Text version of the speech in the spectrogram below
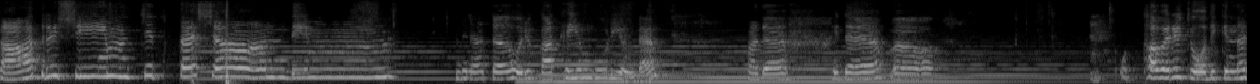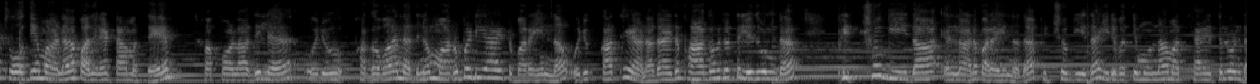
താദൃശീം ചിത്തശാന്തിം. ഇതിനകത്ത് ഒരു കഥയും കൂടിയുണ്ട്. അത് ഇത് ഉദ്ധവര് ചോദിക്കുന്ന ചോദ്യമാണ് പതിനെട്ടാമത്തെ. അപ്പോൾ അതിൽ ഒരു ഭഗവാൻ അതിന് മറുപടിയായിട്ട് പറയുന്ന ഒരു കഥയാണ്. അതായത് ഭാഗവതത്തിൽ ഇതുണ്ട്. ഭിക്ഷുഗീത എന്നാണ് പറയുന്നത്. ഭിക്ഷുഗീത ഇരുപത്തിമൂന്നാം അധ്യായത്തിലുണ്ട്.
